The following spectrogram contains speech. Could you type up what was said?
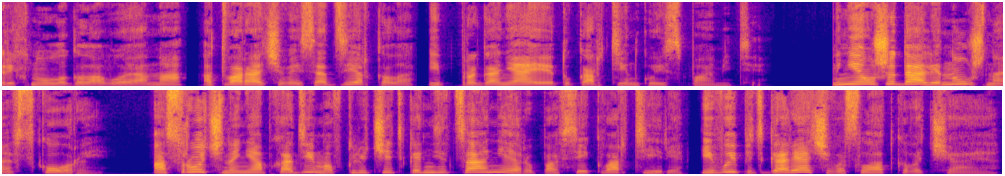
тряхнула головой она, отворачиваясь от зеркала и прогоняя эту картинку из памяти. Мне уже дали нужное в скорой. А срочно необходимо включить кондиционеры по всей квартире и выпить горячего сладкого чая.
